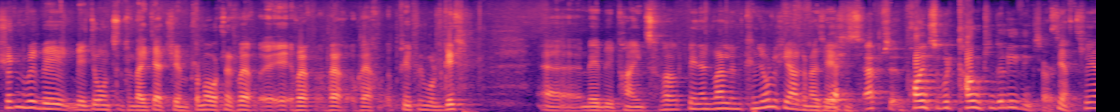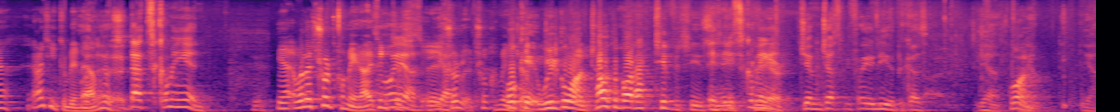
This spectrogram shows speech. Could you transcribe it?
Shouldn't we be, be doing something like that, Jim, promoting it where, eh, where, where, where people will get uh, maybe points for being involved in community organisations? yes, absolutely. Points would count in the leaving cert. Yes, yeah, I think it'd be Well, marvellous. uh, that's coming in. yeah, well, it should come in. I think Oh, that's- yeah, it, yeah. Should, it should come in. Okay, John. we'll go on. Talk about activities. It in is East coming Clare. in. Jim, just before you leave, because, yeah. Go on. Yeah.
